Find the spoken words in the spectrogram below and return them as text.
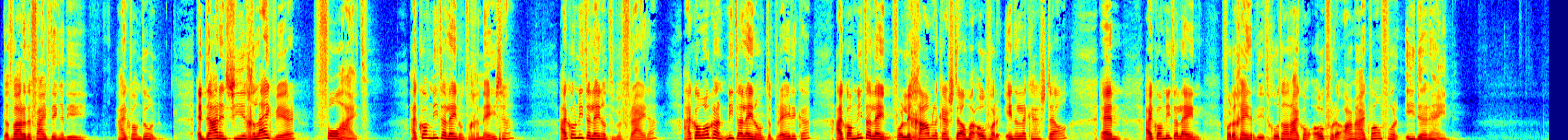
Dat waren de vijf dingen die hij kwam doen. En daarin zie je gelijk weer volheid. Hij kwam niet alleen om te genezen. Hij kwam niet alleen om te bevrijden. Hij kwam ook niet alleen om te prediken. Hij kwam niet alleen voor lichamelijk herstel, maar ook voor innerlijk herstel. En hij kwam niet alleen voor degenen die het goed hadden, hij kwam ook voor de armen. Hij kwam voor iedereen.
